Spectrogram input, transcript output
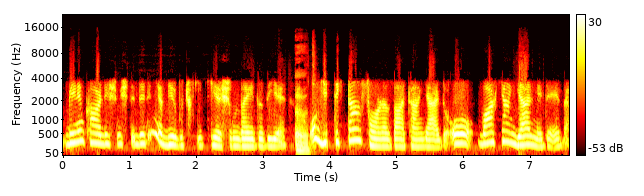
benim kardeşim işte dedim ya bir buçuk iki yaşındaydı diye. evet. O gittikten sonra zaten geldi. O varken gelmedi eve.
